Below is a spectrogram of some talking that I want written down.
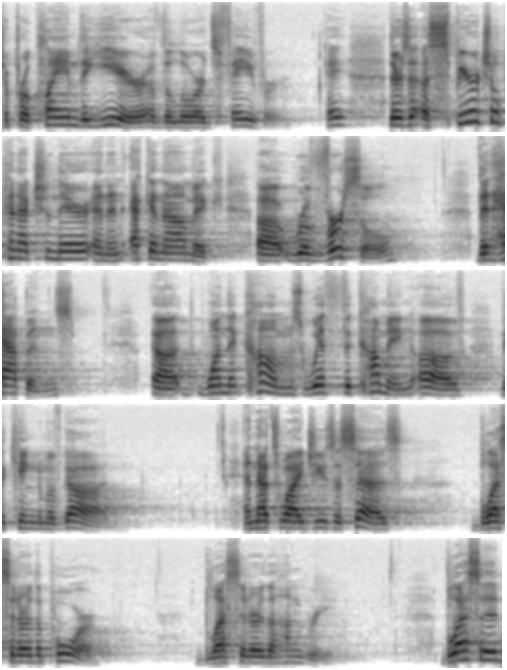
to proclaim the year of the Lord's favor. Okay? There's a, spiritual connection there and an economic uh, reversal that happens, uh, one that comes with the coming of the kingdom of God. And that's why Jesus says, Blessed are the poor, blessed are the hungry. Blessed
